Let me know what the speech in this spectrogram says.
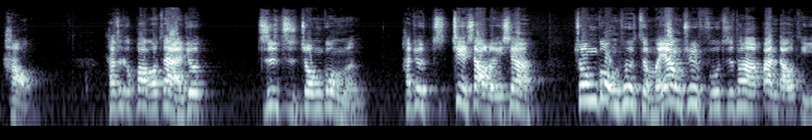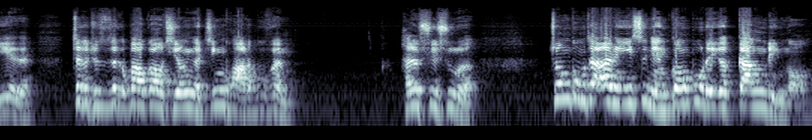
好，他这个报告再来就直指中共了，他就介绍了一下中共是怎么样去扶持他的半导体业的。这个就是这个报告其中一个精华的部分，他就叙述了中共在二零一四年公布了一个纲领哦，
